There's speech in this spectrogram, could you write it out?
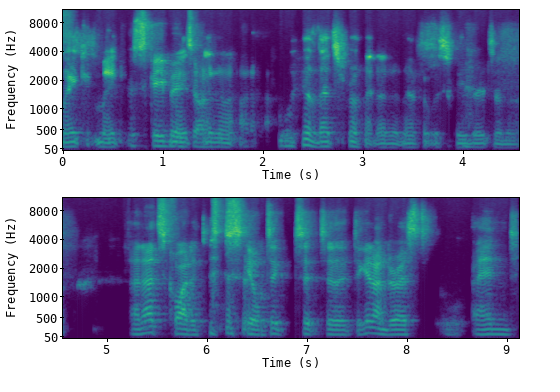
Make make The ski boots make- I don't know. Well, that's right. I don't know if it was ski boots or not. And that's quite a skill to, to, to, to get undressed and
